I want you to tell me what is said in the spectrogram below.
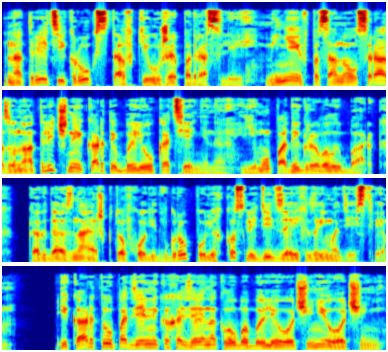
На третий круг ставки уже подросли. Минеев посанул сразу, но отличные карты были у Катенина. Ему подыгрывал и Барк. Когда знаешь, кто входит в группу, легко следить за их взаимодействием. И карты у подельника хозяина клуба были очень и очень.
